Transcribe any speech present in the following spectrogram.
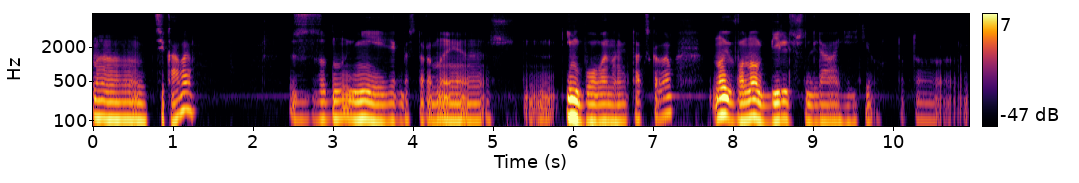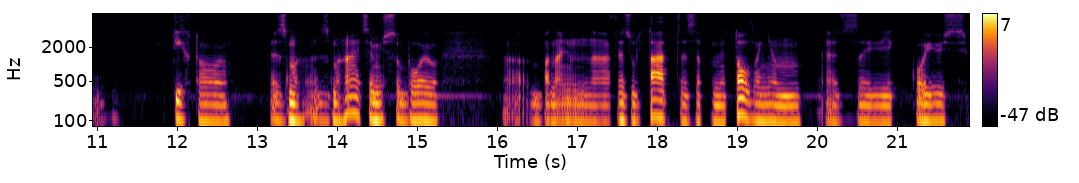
е, цікаве. З однієї якби, сторони е, імбове, навіть так сказав. Ну і воно більш для гіків. Тобто е, ті, хто змагаються між собою банально на результат з запам'ятовуванням, е, з якоюсь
